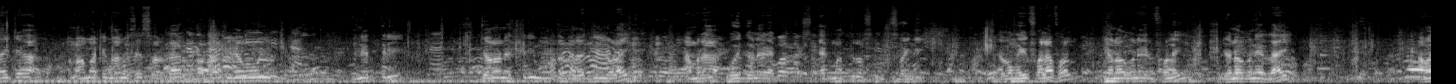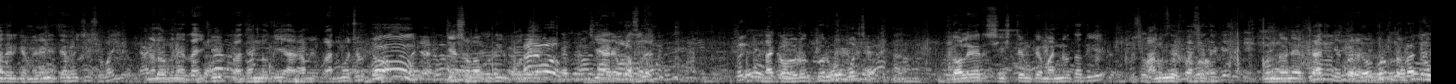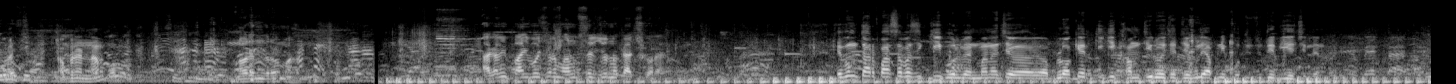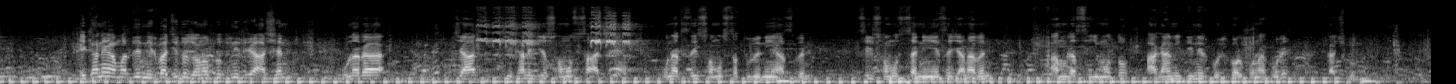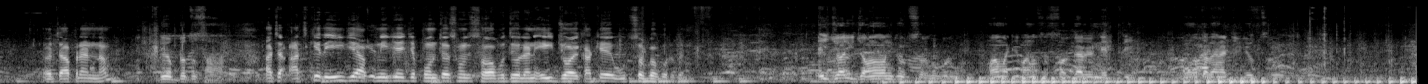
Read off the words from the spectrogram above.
লড়াইটা মামাটি মানুষের সরকার তথা তৃণমূল নেত্রী, জননেত্রী মমতা ব্যানার্জির লড়াই, আমরা ওই দলের একমাত্র সৈনিক। এবং এই ফলাফল জনগণের ফলেই, জনগণের রায় আমাদেরকে মেনে নিতে হয়েছে সবাই। জনগণের রায়কে প্রাধান্য দিয়ে আগামী পাঁচ বছর যে সভাপতির পদে চেয়ারে বসবেন তাকে অনুরোধ করব দলের সিস্টেমকে মান্যতা দিয়ে মানুষের পাশে থেকে উন্নয়নের কাজকে আপনার নাম? নরেন্দ্র মাহাতো। আগামী পাঁচ বছর মানুষের জন্য কাজ করা। এবং তার পাশাপাশি কি বলবেন? মানে যে ব্লকের কি কি খামতি রয়েছে যেগুলি আপনি প্রতিশ্রুতি দিয়েছিলেন? এখানে আমাদের নির্বাচিত জনপ্রতিনিধিরা আসেন। ওনারা যার এখানে যে সমস্যা আছে ওনার সেই সমস্যা তুলে নিয়ে আসবেন। সেই সমস্যা নিয়ে এসে জানাবেন। আমরা সেই মতো আগামী দিনের পরিকল্পনা করে কাজ করব। আচ্ছা আপনার নাম? দেবব্রত সাহা। আচ্ছা আজকের এই যে আপনি যে যে পঞ্চায়েত সমিতির সভাপতি হলেন এই জয় কাকে উৎসর্গ করবেন? এই জয় জনগণকে উৎসর্গ করব। মামাটি মানুষের সরকারের নেত্রী মমতা ব্যানার্জিকে উৎসর্গ করব।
